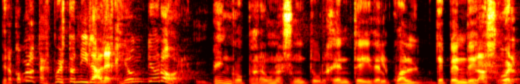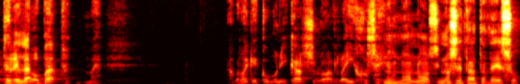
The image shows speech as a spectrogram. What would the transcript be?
Pero ¿cómo no te has puesto ni la Legión de Honor? Vengo para un asunto urgente y del cual depende. La suerte de la- Europa. Habrá que comunicárselo al rey José. No, no, no, si no se trata de eso.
